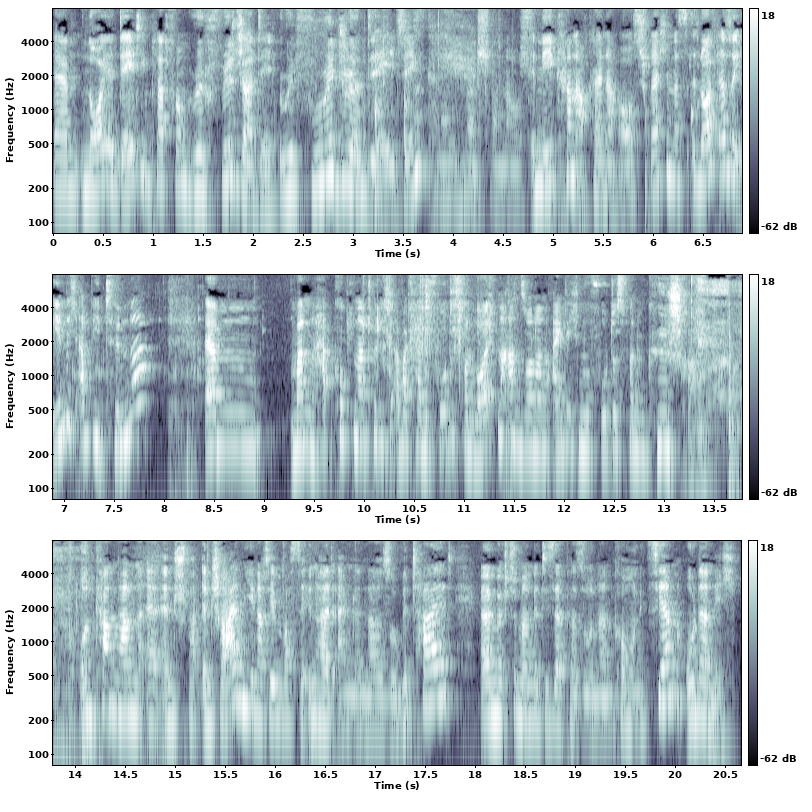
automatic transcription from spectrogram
ähm, neue Dating-Plattform Refrigerating. Refrigerating. Kann ja nicht mal ein Schwein aussprechen. Nee, kann auch keiner aussprechen. Das läuft also ähnlich ab wie Tinder. Ähm, man hat, guckt natürlich aber keine Fotos von Leuten an, sondern eigentlich nur Fotos von einem Kühlschrank. Und kann dann äh, entsch entscheiden, je nachdem, was der Inhalt einem dann da so mitteilt, äh, möchte man mit dieser Person dann kommunizieren oder nicht.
